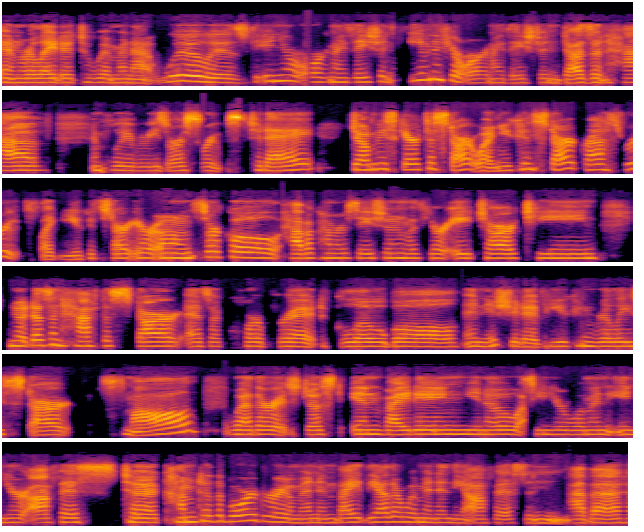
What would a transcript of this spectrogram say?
and related to women at WU is in your organization, even if your organization doesn't have employee resource groups today, don't be scared to start one. You can start grassroots. Like you could start your own circle, have a conversation with your HR team. You know, it doesn't have to start as a corporate global initiative. You can really start small, whether it's just inviting, you know, a senior woman in your office to come to the boardroom and invite the other women in the office and have a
